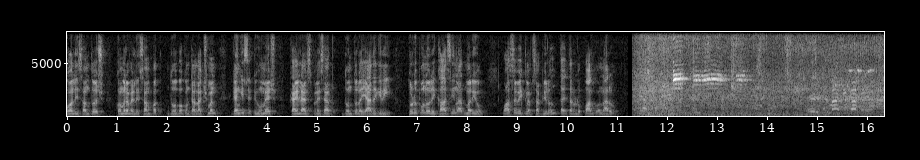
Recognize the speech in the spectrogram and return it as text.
గోలి సంతోష్ కొమరవెల్లి సంపత్ దోబకుంట లక్ష్మణ్ గంగిశెట్టి ఉమేష్ కైలాస్ ప్రశాంత్ దొంతుల యాదగిరి తుడుపునూరి కాశీనాథ్ మరియు వాసవి క్లబ్ సభ్యులు తదితరులు పాల్గొన్నారు వాసవి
